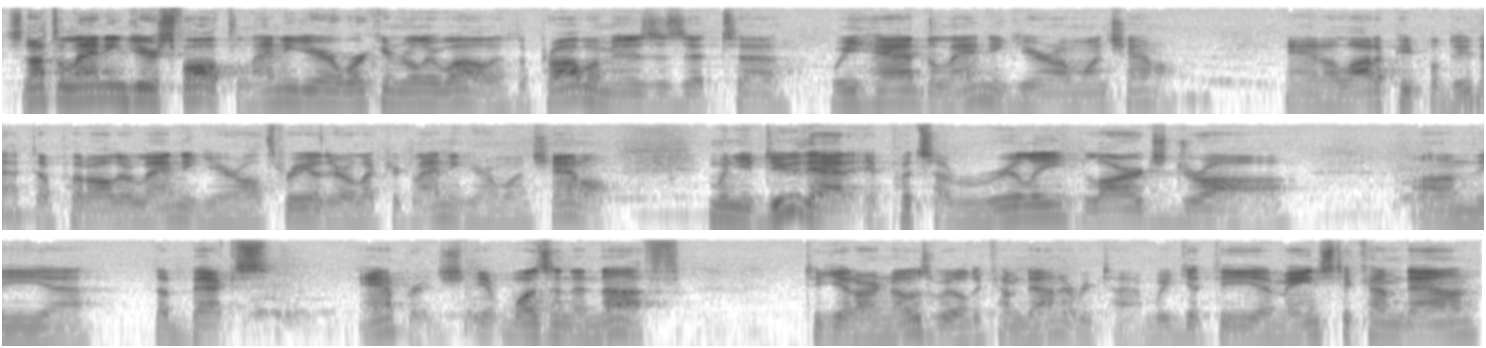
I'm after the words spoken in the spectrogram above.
It's not the landing gear's fault. The landing gear are working really well. The problem is, is that uh, we had the landing gear on one channel. And a lot of people do that. They'll put all their landing gear, all three of their electric landing gear on one channel. When you do that, it puts a really large draw on the, uh, the BEC's amperage. It wasn't enough to get our nose wheel to come down every time. We'd get the uh, mains to come down,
